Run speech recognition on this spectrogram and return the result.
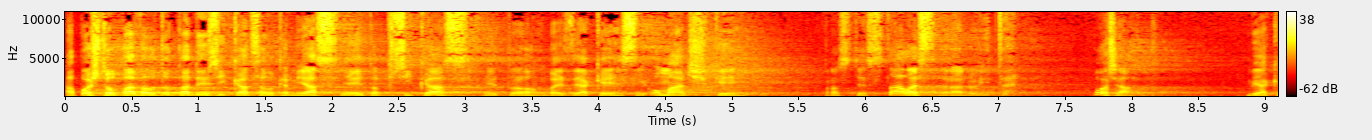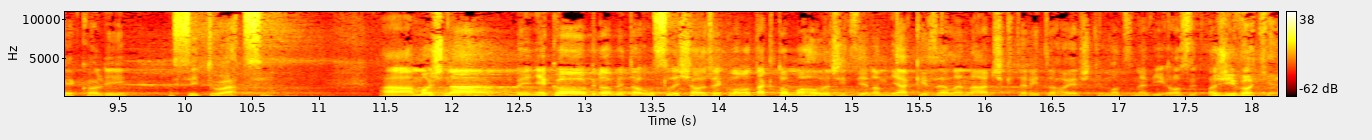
A poštol Pavel to tady říká celkem jasně, je to příkaz, je to bez jakési omáčky, prostě stále se radujte. Pořád. V jakékoliv situaci. A možná by někoho, kdo by to uslyšel, řekl, no tak to mohl říct jenom nějaký zelenáč, který toho ještě moc neví o, o životě.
